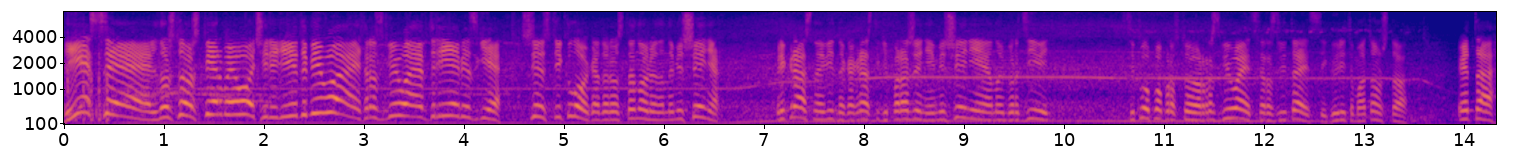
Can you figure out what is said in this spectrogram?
Есть цель! Ну что ж, в первой очереди и добивает, разбивая в дребезги все стекло, которое установлено на мишенях. Прекрасно видно как раз-таки поражение мишени номер 9. Стекло попросту разбивается, разлетается и говорит им о том, что это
